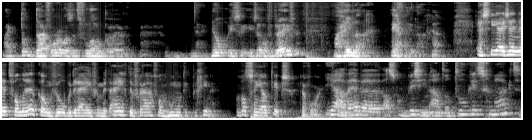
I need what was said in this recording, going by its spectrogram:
Maar tot daarvoor was het verloop eh, nou, nul is, is overdreven, maar heel laag. Echt Ja. heel laag. Esther, jij zei net van hè, er komen veel bedrijven met eigenlijk de vraag van hoe moet ik beginnen? Wat zijn jouw tips daarvoor? Ja, we hebben als Good Busy een aantal toolkits gemaakt.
